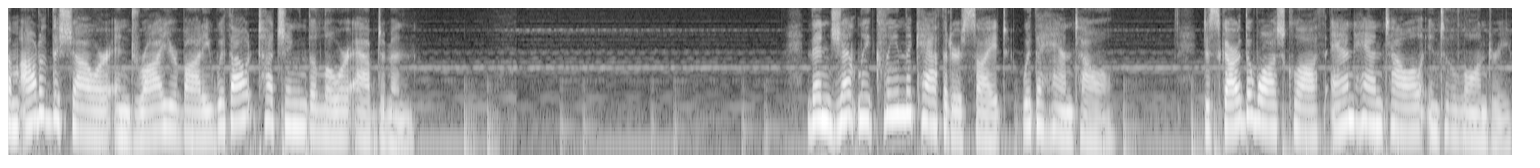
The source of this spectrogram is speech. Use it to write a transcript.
Come out of the shower and dry your body without touching the lower abdomen. Then gently clean the catheter site with a hand towel. Discard the washcloth and hand towel into the laundry.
